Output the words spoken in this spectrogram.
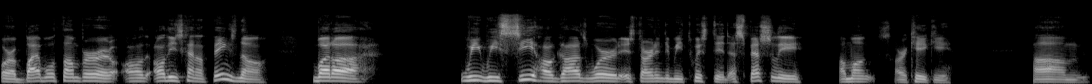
or a Bible thumper or all, all these kind of things now. But uh we we see how God's word is starting to be twisted, especially amongst our keiki. Um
